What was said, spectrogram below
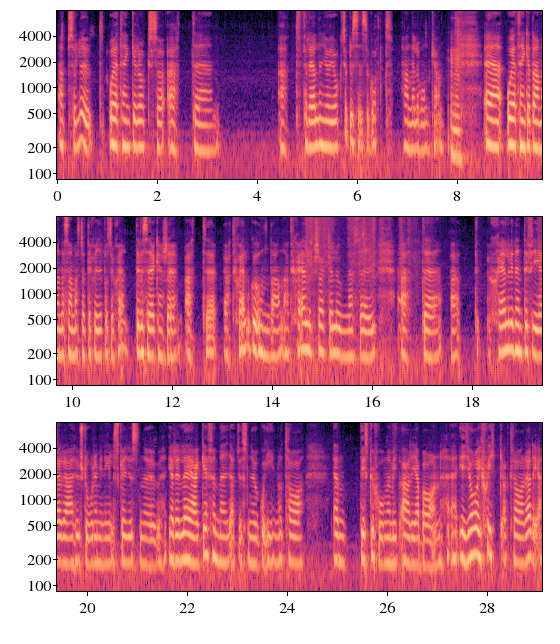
Absolut. Och jag tänker också att, eh, att föräldern gör ju också precis så gott han eller hon kan. Eh, och jag tänker att använda samma strategi på sig själv. Det vill säga kanske att, eh, att själv gå undan, att själv försöka lugna sig, att, eh, att själv identifiera hur stor är min ilska just nu. Är det läge för mig att just nu gå in och ta en diskussion med mitt arga barn. Är jag i skick att klara det?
